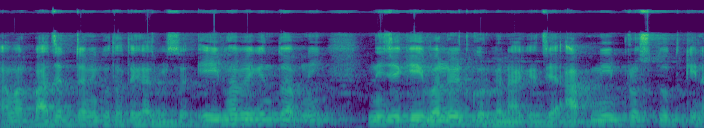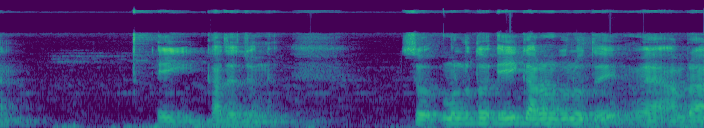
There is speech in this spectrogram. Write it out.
আমার বাজেটটা আমি কোথা থেকে আসবে? সো এইভাবে কিন্তু আপনি নিজেকে ইভালুয়েট করবেন আগে যে আপনি প্রস্তুত কিনা এই কাজের জন্য। সো মূলত এই কারণগুলোতে আমরা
